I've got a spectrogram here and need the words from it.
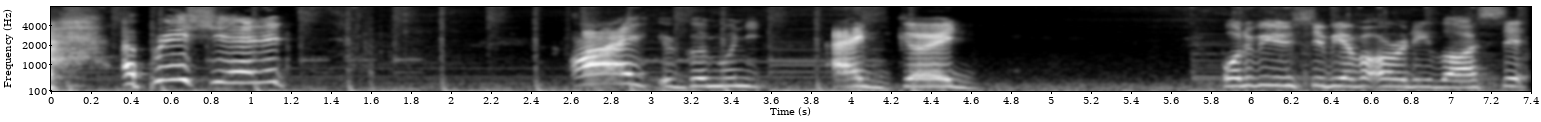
Appreciate it. Alright, you're good when you... I'm good. What of you assume you have already lost it?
